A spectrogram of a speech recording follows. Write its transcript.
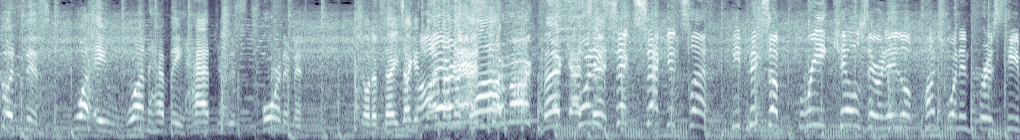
goodness, what a run have they had through this tournament. Short of 30 seconds left Iron on the for Merk. Merk gets it. 26 seconds left. He picks up three kills there and able to punch one in for his team.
